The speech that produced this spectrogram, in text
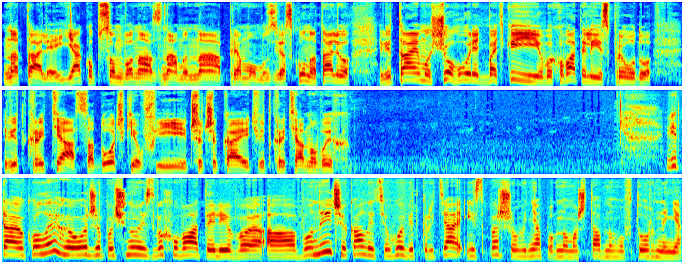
Наталія Якобсон. Вона з нами на прямому зв'язку. Наталю, вітаємо. Що говорять батьки і вихователі з приводу відкриття садочків і чи чекають відкриття нових? Вітаю колеги. Отже, почну із вихователів. Вони чекали цього відкриття із першого дня повномасштабного вторгнення.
